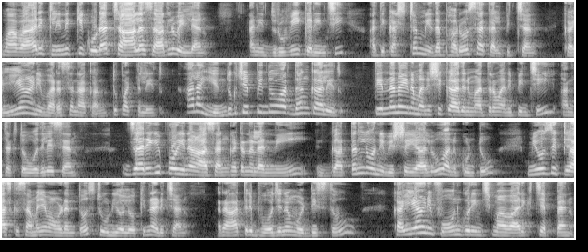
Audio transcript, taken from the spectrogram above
మా వారి క్లినిక్కి కూడా చాలాసార్లు వెళ్ళాను అని ధృవీకరించి అతి కష్టం మీద భరోసా కల్పించాను. కళ్యాణి వరస నాకు అంతుపట్టలేదు. అలా ఎందుకు చెప్పిందో అర్థం కాలేదు. తిన్ననైన మనిషి కాదని మాత్రం అనిపించి అంతటితో వదిలేశాను. జరిగిపోయిన ఆ సంఘటనలన్నీ గతంలోని విషయాలు అనుకుంటూ మ్యూజిక్ క్లాస్కి సమయం అవడంతో స్టూడియోలోకి నడిచాను. రాత్రి భోజనం వడ్డిస్తూ కళ్యాణి ఫోన్ గురించి మా వారికి చెప్పాను.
